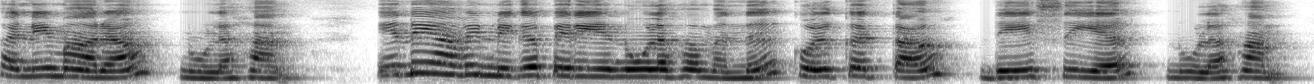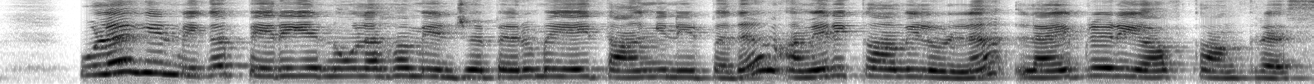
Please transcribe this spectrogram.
கன்னிமாரா நூலகம். இந்தியாவின் மிகப்பெரிய நூலகம் வந்து கொல்கத்தா தேசிய நூலகம். உலகின் மிகப்பெரிய நூலகம் என்ற பெருமையை தாங்கி நிற்பது அமெரிக்காவில் உள்ள லைப்ரரி ஆஃப் காங்கிரஸ்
